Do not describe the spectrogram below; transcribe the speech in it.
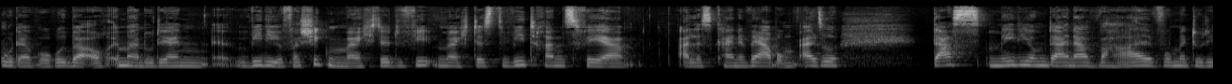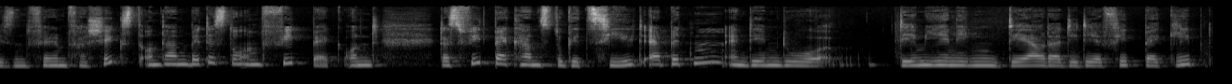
oder worüber auch immer du dein äh, Video verschicken möchtest, wie, möchtest, wie Transfer, alles keine Werbung. Also das Medium deiner Wahl, womit du diesen Film verschickst und dann bittest du um Feedback und das Feedback kannst du gezielt erbitten, indem du demjenigen, der oder die dir Feedback gibt,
